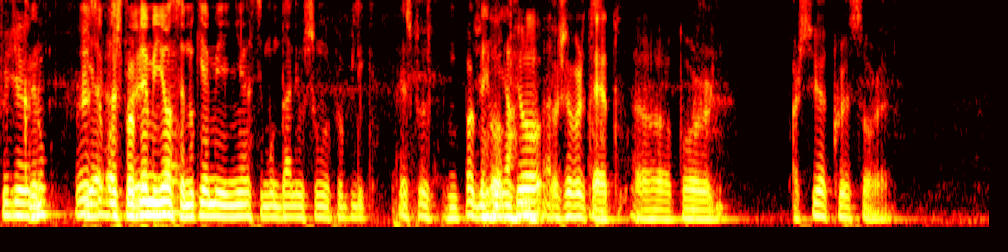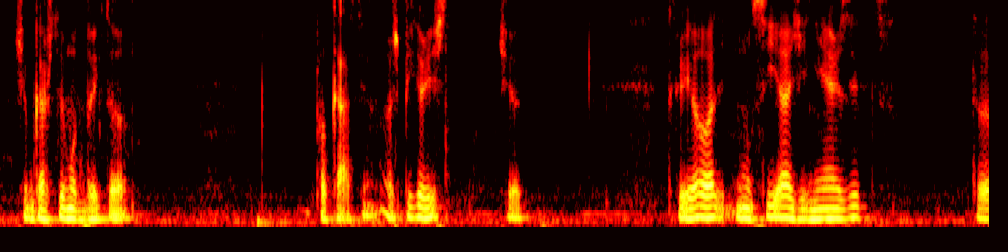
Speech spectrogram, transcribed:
Kështu që nuk është është problemi jonë se nuk jemi njerëz që mund të dalim shumë në publik. Është problemi jonë. Kjo është e vërtetë, por arsyeja kryesore që më ka shtyrë mua të bëj këtë Podcastin është pikërisht që të krijohet mundësia që njerëzit të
